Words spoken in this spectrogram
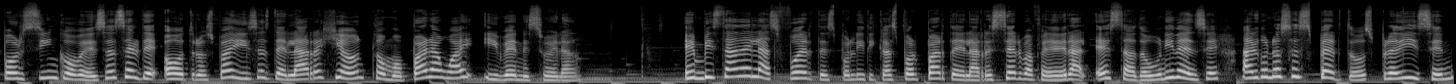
por cinco veces el de otros países de la región como Paraguay y Venezuela. En vista de las fuertes políticas por parte de la Reserva Federal estadounidense, algunos expertos predicen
